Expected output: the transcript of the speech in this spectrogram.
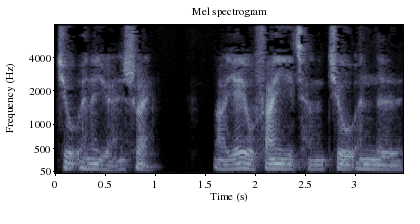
救恩的元帅。啊，也有翻译成救恩的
